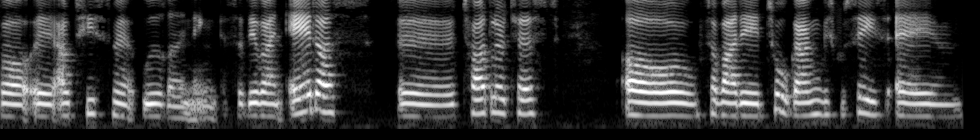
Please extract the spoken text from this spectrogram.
for øh, autismeudredning. Så det var en ADOS øh, toddler test, og så var det to gange, vi skulle ses af, øh,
